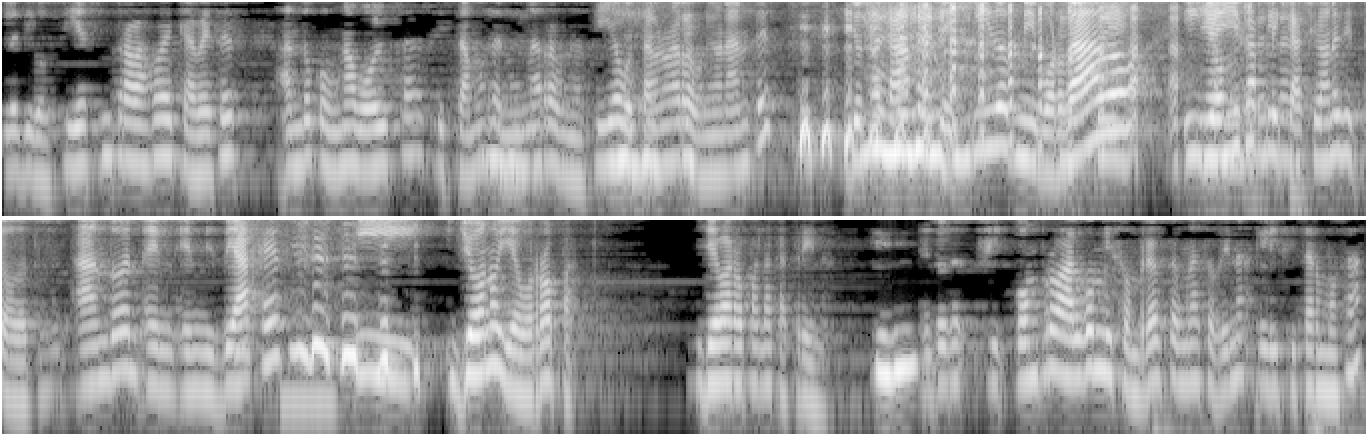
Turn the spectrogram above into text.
les digo, sí es un trabajo de que a veces ando con una bolsa, si estamos en una reunioncilla o estaba en una reunión antes, yo sacaba mi tejido, mi bordado y, yo mis aplicaciones y todo. Entonces ando en, en- en mis viajes y yo no llevo ropa, lleva ropa la Catrina. Entonces, si compro algo, mis sombreros, tengo una sobrina, Lisita Hermosa,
